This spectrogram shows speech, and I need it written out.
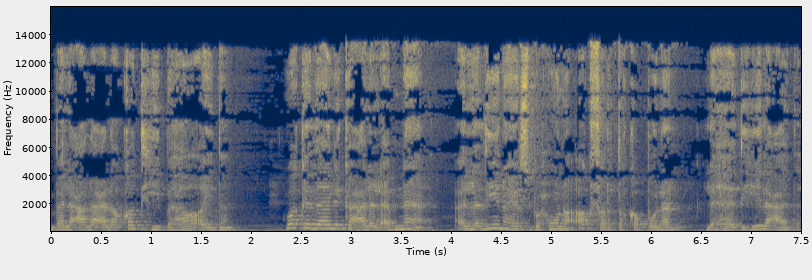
بل على علاقته بها أيضا. وكذلك على الأبناء الذين يصبحون أكثر تقبلا لهذه العادة.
